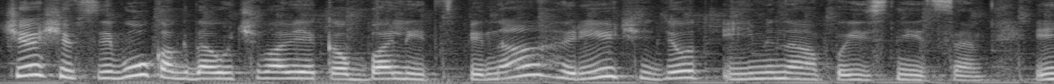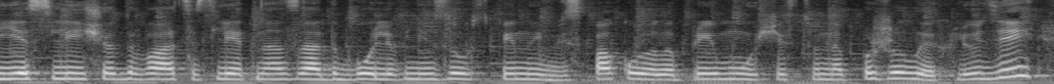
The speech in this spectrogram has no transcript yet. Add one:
Чаще всего, когда у человека болит спина, речь идет именно о пояснице. И если еще 20 лет назад боль внизу спины беспокоила преимущественно пожилых людей,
